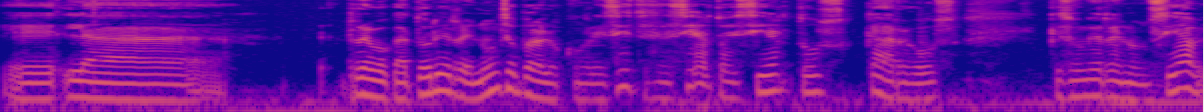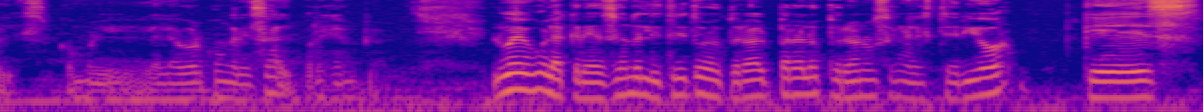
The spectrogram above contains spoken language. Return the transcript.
eh, la revocatoria y renuncia para los congresistas. Es cierto, hay ciertos cargos que son irrenunciables, como la labor congresal, por ejemplo. Luego, la creación del distrito electoral para los peruanos en el exterior, que es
